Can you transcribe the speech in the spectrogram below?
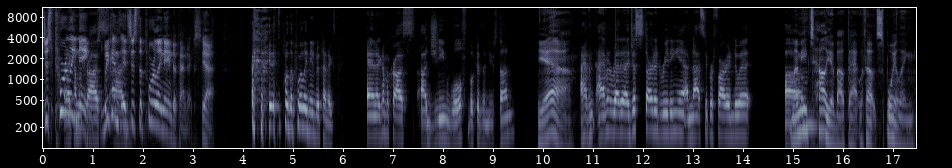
just poorly named. across, we can. uh, it's just the poorly named appendix. Yeah. for the poorly named appendix, and I come across uh, Gene Wolfe, Book of the New Sun. Yeah. I haven't I haven't read it. I just started reading it. I'm not super far into it. Um, Let me tell you about that without spoiling.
